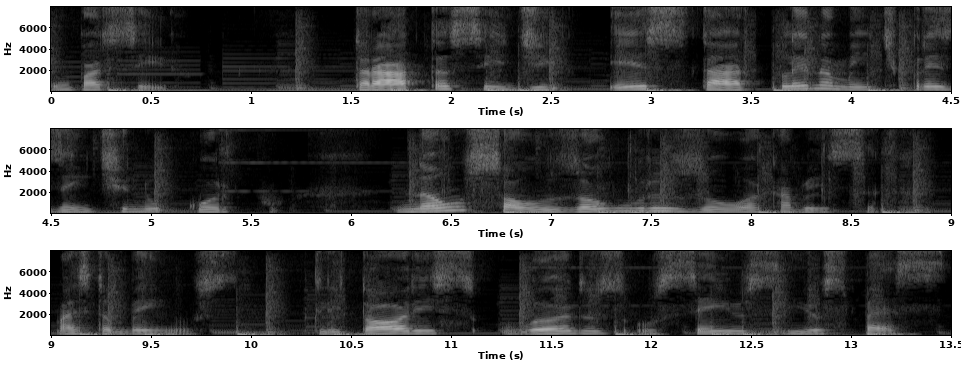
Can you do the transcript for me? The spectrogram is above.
um parceiro. Trata-se de estar plenamente presente no corpo, não só os ombros ou a cabeça, mas também os clitóris, o ânus, os seios e os pés.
